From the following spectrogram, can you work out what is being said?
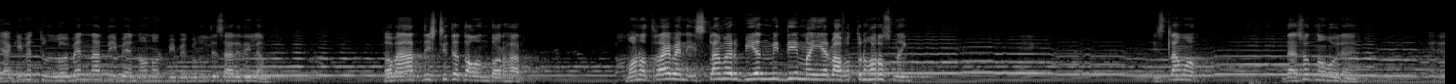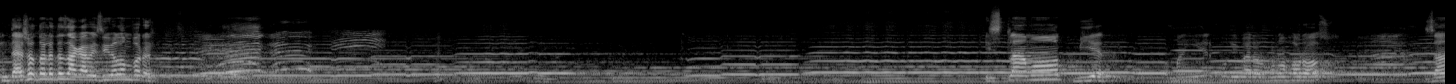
ইয়াকিবে তুল লইবেন না, দিবেন, অনর বিবেক উদ্দেশ্যে সারি দিলাম। তবে আর দৃষ্টিতে তখন দরহার। মনত রাখবেন ইসলামের বিয়ান মিদ্দি মাইয়ের বাপত্তন হরস নাই। ইসলাম দেশত ন হই নাই। দেশত হলে তো জায়গা বেশি বিলম্বরের ইসলামত বিয়ের মাইয়ের পরিবারের কোনো খরচ যা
